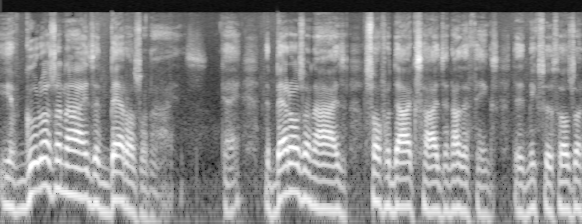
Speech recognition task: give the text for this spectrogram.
you have good ozonides and bad ozonides. Okay? The bad ozonides, sulfur dioxides and other things that mix with ozone,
